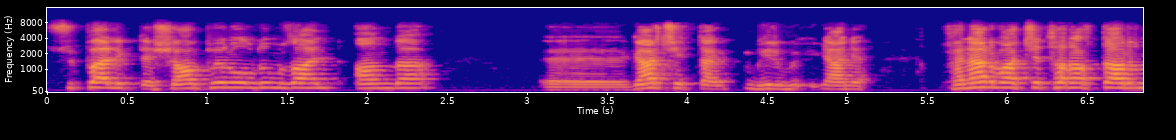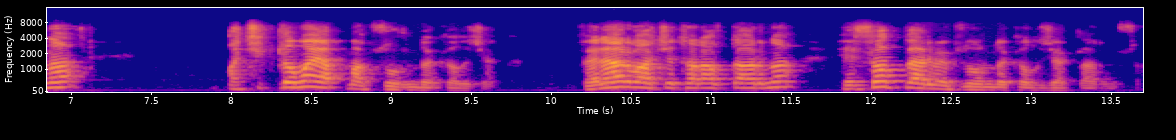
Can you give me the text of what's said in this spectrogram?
Süper Lig'de şampiyon olduğumuz anda e, gerçekten bir yani Fenerbahçe taraftarına açıklama yapmak zorunda kalacak. Fenerbahçe taraftarına hesap vermek zorunda kalacaklar Musa.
